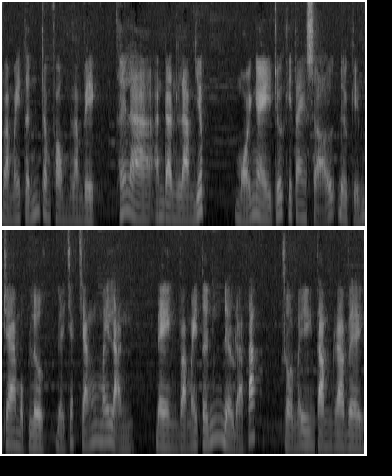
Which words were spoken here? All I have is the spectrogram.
và máy tính trong phòng làm việc. Thế là anh đành làm giúp. Mỗi ngày trước khi tan sở đều kiểm tra một lượt để chắc chắn máy lạnh, đèn và máy tính đều đã tắt rồi mới yên tâm ra về.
